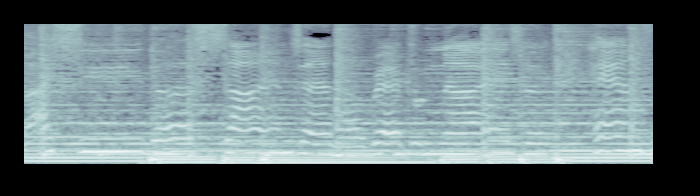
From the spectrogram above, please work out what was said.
I see the signs and I recognize the hands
